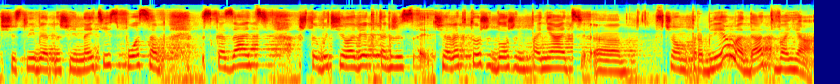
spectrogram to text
счастливые отношения, найти способ сказать, чтобы человек также, человек тоже должен понять, э, в чем проблема, да, твоя,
